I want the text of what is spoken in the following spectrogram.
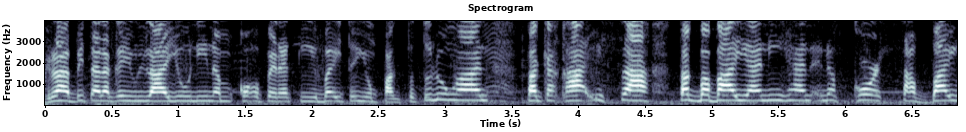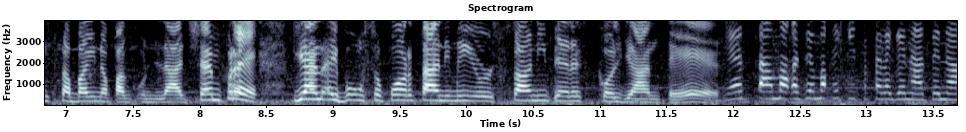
grabe talaga yung layunin ng kooperatiba. Ito yung pagtutulungan, Yes. pagkakaisa, pagbabayanihan, and of course, sabay-sabay na pag-unlad. Siyempre, yan ay buong suporta ni Mayor Sonny Perez Collantes. Yes, tama ka dyan. Makikita talaga natin na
